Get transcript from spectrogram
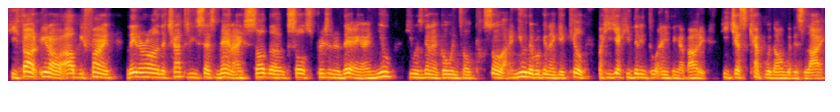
he thought, you know, I'll be fine. Later on in the chapter, he says, "Man, I saw the Saul's prisoner there, and I knew he was gonna go into soul. I knew they were gonna get killed, but he yet he didn't do anything about it. He just kept with on with his lie."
